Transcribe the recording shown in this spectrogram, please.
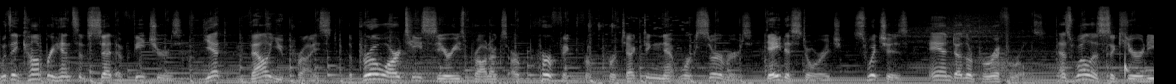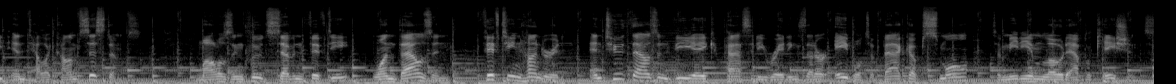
With a comprehensive set of features, yet value priced, the Pro RT series products are perfect for protecting network servers, data storage, switches, and other peripherals, as well as security and telecom systems. Models include 750, 1000, 1500, and 2000 VA capacity ratings that are able to back up small to medium load applications.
